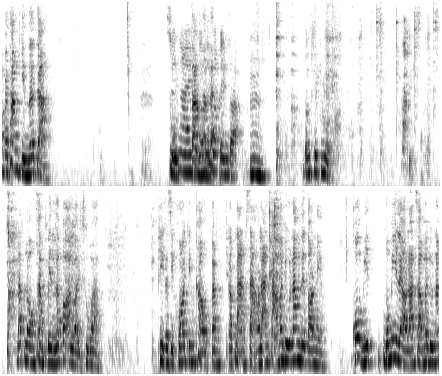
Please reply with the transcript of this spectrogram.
องไปทำกินเด้อจ้ะสูตรง่ายๆตามผู้นั่นใดแหละบ่เป็นก็อืมเบิ่งคลิปนี้รับรองทำเป็นแล้วก็อร่อยชัวร์พี่กับสิคอกินข้าวกันกับหลานสาวหลานสาวมาอยู่น้ำเดยตอนนี้โควิดบ่มีแล้วหลานสาวมาอยู่น้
